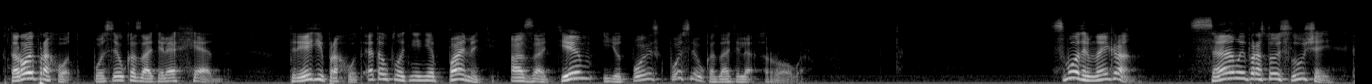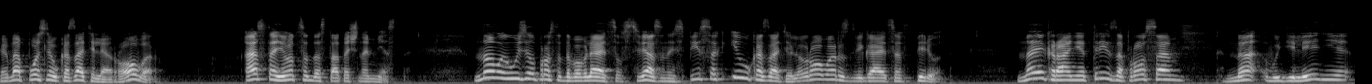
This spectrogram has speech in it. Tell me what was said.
Второй проход после указателя head. Третий проход – это уплотнение памяти, а затем идет поиск после указателя rover. Смотрим на экран. Самый простой случай, когда после указателя rover остается достаточно места. Новый узел просто добавляется в связанный список и указатель rover сдвигается вперед. На экране три запроса на выделение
